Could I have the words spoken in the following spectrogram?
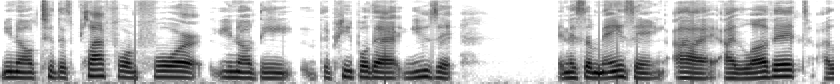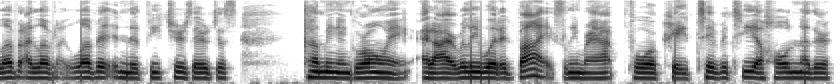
you know to this platform for you know the the people that use it. And it's amazing. I i love it. I love it. I love it. I love it. And the features they're just coming and growing. And i really would advise Lemur app for creativity a whole nother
